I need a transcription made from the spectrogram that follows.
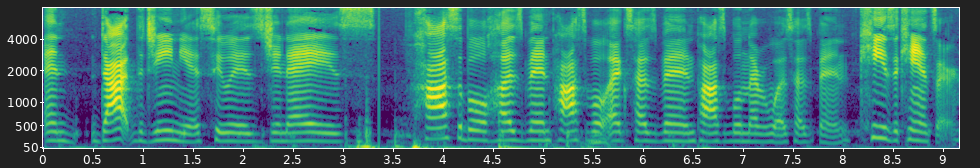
and Dot da Genius, who is Jhené's possible husband, possible ex-husband, possible never was husband. He's a Cancer.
